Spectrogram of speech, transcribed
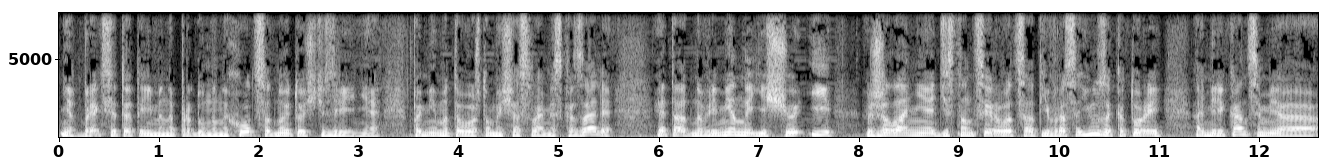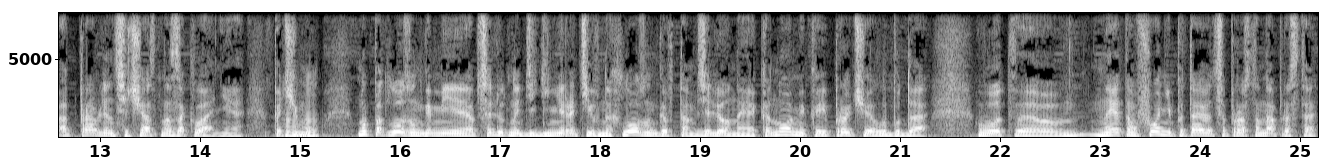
Нет, Брексит Брексит – это именно продуманный ход с одной точки зрения. Помимо того, что мы сейчас с вами сказали, это одновременно еще и желание дистанцироваться от Евросоюза, который американцами э, отправлен сейчас на заклание. Почему? Угу. Ну, под лозунгами абсолютно дегенеративных лозунгов, там зеленая экономика и прочая лабуда. Вот. Э, на этом фоне пытаются просто-напросто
